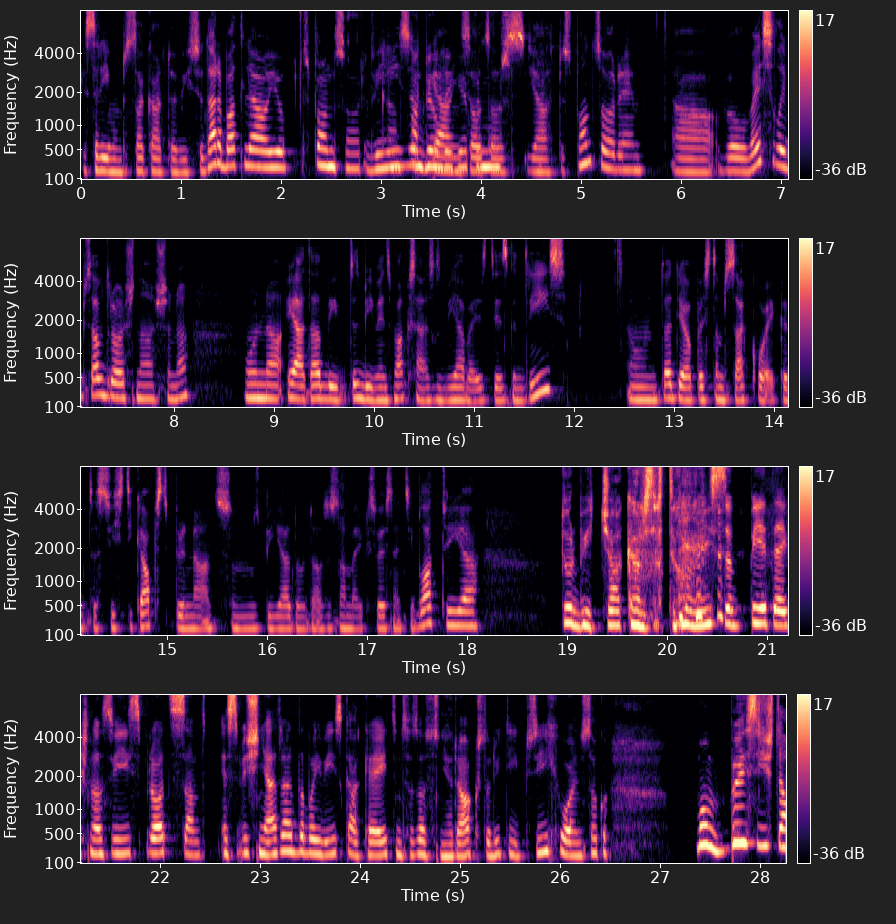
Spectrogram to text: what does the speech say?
kas arī mums sakārto visu darba atļauju, kā vīzu. Jā, viņi saucās jā, par sponsoriem, uh, vēl veselības apdrošināšana. Un, uh, jā, bija, tas bija viens maksājums, kas bija jāveic diezgan drīz. Un tad jau pēc tam sekoja, kad tas viss tika apstiprināts, un mums bija jādodas uz Amerikas Vēstniecību Latvijā. Tur bija čakars ar to visu pieteikšanos vīzas procesam. Es viņai atradu dabūju vīzu kā keits, un es viņa rakstu ritīgi psihoju, un saku, man besīši tā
